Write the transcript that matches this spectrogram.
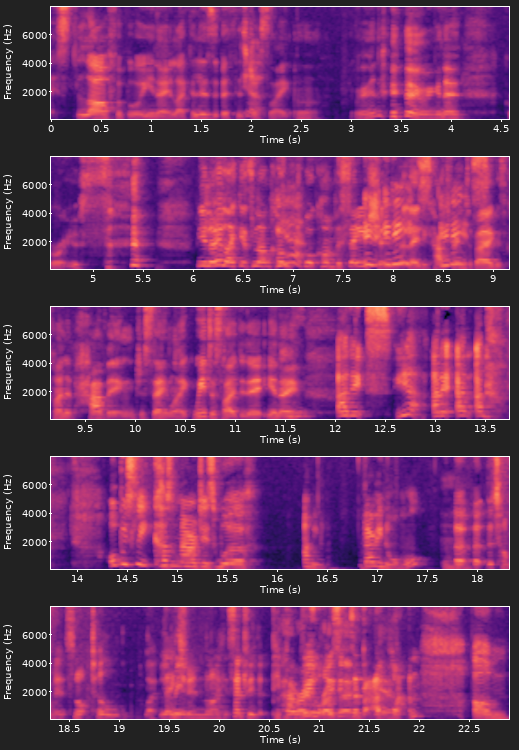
it's laughable, you know. Like Elizabeth is Yeah. just like, oh, really? We're gonna gross. you know, like it's an uncomfortable conversation It- it that Lady Catherine de is. Bourgh is kind of having, just saying like, we decided it, you know. and it's yeah, and it, and and obviously cousin marriages were, I mean, very normal at, at the time. It's not till like later Mm-hmm. mean, in the nineteenth century that people realise it's a bad yeah. plan. Um,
